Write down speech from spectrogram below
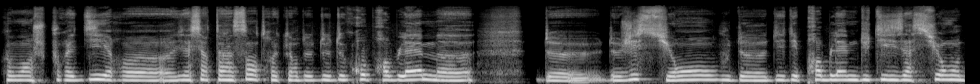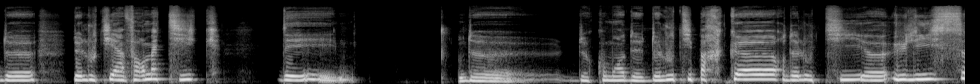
comment je pourrais dire, euh, il y a certains centres qui ont de, gros problèmes euh, de, gestion ou de, des problèmes d'utilisation de, l'outil informatique, de, comment de, l'outil par cœur, de l'outil euh, Ulysse.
